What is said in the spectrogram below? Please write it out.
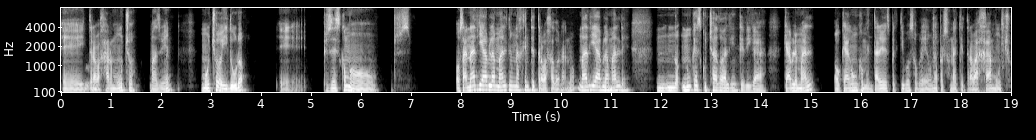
eh, y trabajar mucho, más bien, mucho y duro, eh, pues es como, pues, o sea, nadie habla mal de una gente trabajadora, ¿no? Nadie habla mal de, no, nunca he escuchado a alguien que diga, que hable mal o que haga un comentario despectivo sobre una persona que trabaja mucho.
